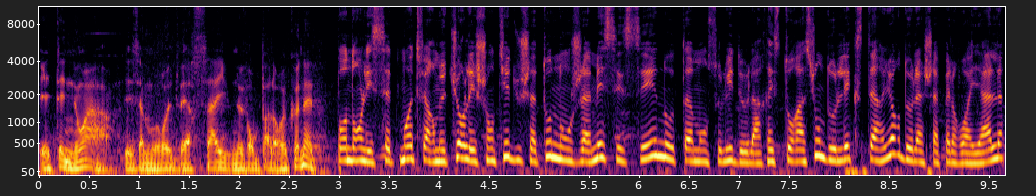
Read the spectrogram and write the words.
était noir. Les amoureux de Versailles ne vont pas le reconnaître. Pendant les sept mois de fermeture, les chantiers du château n'ont jamais cessé, notamment celui de la restauration de l'extérieur de la chapelle royale,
